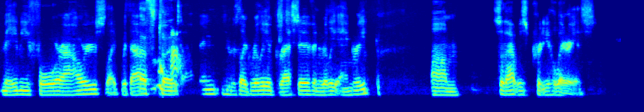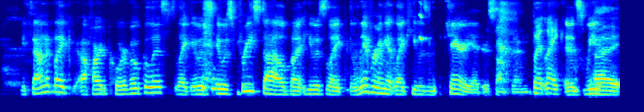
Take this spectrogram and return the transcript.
maybe four hours, like without That's tight. stopping. He was like really aggressive and really angry. Um, so that was pretty hilarious. He sounded like a hardcore vocalist. Like it was it was freestyle, but he was like delivering it like he was in a chariot or something. But like It's we I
